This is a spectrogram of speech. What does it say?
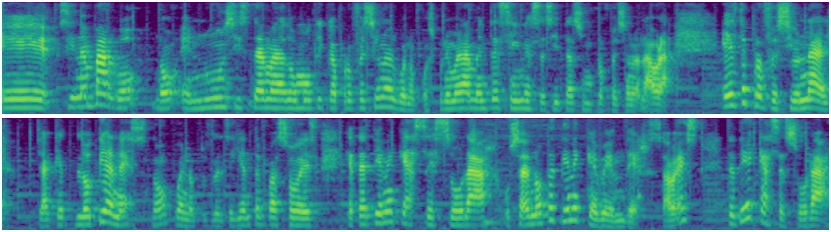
Eh, sin embargo, ¿no? en un sistema de domótica profesional, bueno, pues primeramente sí necesitas un profesional. Ahora, este profesional ya que lo tienes, ¿no? Bueno, pues el siguiente paso es que te tiene que asesorar, o sea, no te tiene que vender, ¿sabes? Te tiene que asesorar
